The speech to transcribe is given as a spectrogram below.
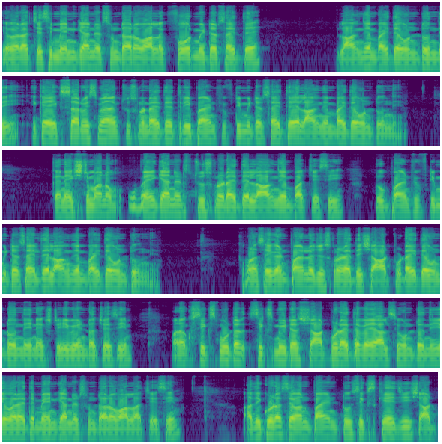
ఎవరు వచ్చేసి మెయిన్ క్యాండిడేట్స్ ఉంటారో వాళ్ళకి ఫోర్ మీటర్స్ అయితే లాంగ్ జంప్ అయితే ఉంటుంది. ఇక ఎక్స్ సర్వీస్ మ్యాన్కి చూసుకున్నట్టయితే త్రీ పాయింట్ ఫిఫ్టీ మీటర్స్ అయితే లాంగ్ జంప్ అయితే ఉంటుంది. ఇక నెక్స్ట్ మనం ఉమెన్ క్యాండిడేట్స్ చూసుకున్నట్టయితే లాంగ్ జంప్ వచ్చేసి టూ పాయింట్ ఫిఫ్టీ మీటర్స్ అయితే లాంగ్ జంప్ అయితే ఉంటుంది. ఇక మన సెకండ్ పాయింట్లో చూసుకున్నట్టయితే షార్ట్ పుట్ అయితే ఉంటుంది. నెక్స్ట్ ఈవెంట్ వచ్చేసి మనకు six metre six metres shot put అయితే వేయాల్సి ఉంటుంది. ఎవరైతే మెయిన్ క్యాండిడేట్స్ ఉంటారో వాళ్ళు వచ్చేసి అది కూడా seven point two six KG shot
